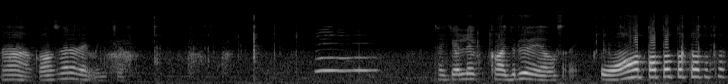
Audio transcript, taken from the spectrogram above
Ha, gaz vererek mi gideceğiz? Tekerlek kaydırıyor ya baksana. Oha tat tat tat tat tat.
